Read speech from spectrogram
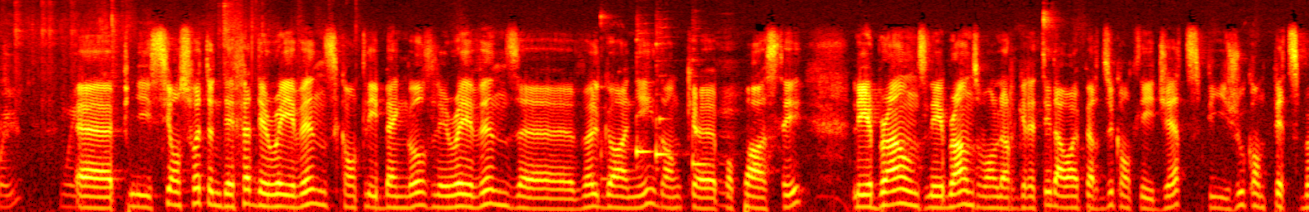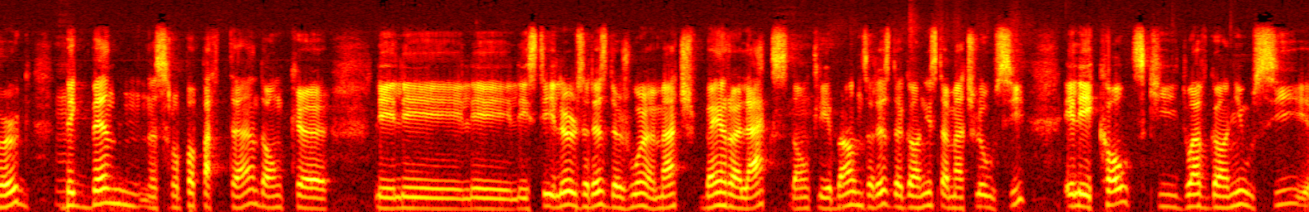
oui. Euh, puis si on souhaite une défaite des Ravens contre les Bengals, les Ravens euh, veulent gagner donc euh, pour passer. Les Browns, les Browns vont le regretter d'avoir perdu contre les Jets, puis ils jouent contre Pittsburgh. Hmm. Big Ben ne sera pas partant, donc les, les, les, les, Steelers risquent de jouer un match bien relax. Donc, les Browns risquent de gagner ce match-là aussi. Et les Colts, qui doivent gagner aussi,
